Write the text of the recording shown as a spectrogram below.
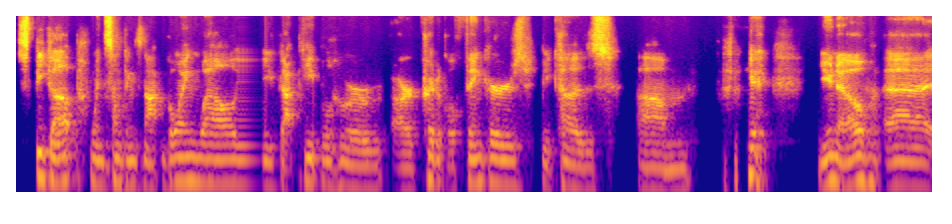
speak up when something's not going well you've got people who are are critical thinkers because um, you know, uh,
